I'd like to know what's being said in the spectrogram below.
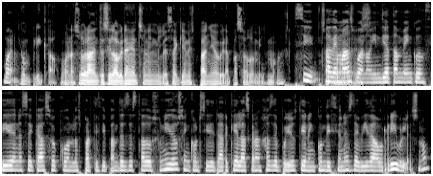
Bueno. Complicado. Bueno, seguramente si lo hubieran hecho en inglés aquí en España hubiera pasado lo mismo. ¿eh? Sí, sea, además, no es- bueno, India también coincide en ese caso con los participantes de Estados Unidos en considerar que las granjas de pollos tienen condiciones de vida horribles, ¿no?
